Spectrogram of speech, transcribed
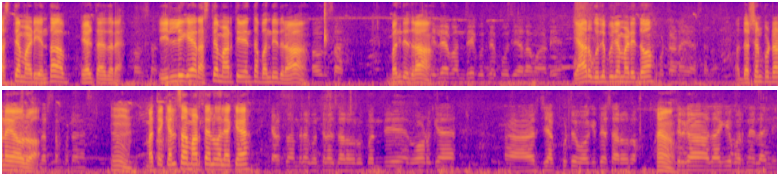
ರಸ್ತೆ ಮಾಡಿ ಅಂತ ಹೇಳ್ತಾ ಇದ್ದಾರೆ. ಇಲ್ಲಿಗೆ ರಸ್ತೆ ಮಾಡ್ತೀವಿ ಅಂತ ಬಂದಿದ್ರಾ? ಹೌದು ಸರ್. ಬಂದಿದ್ರಾ? ಇಲ್ಲೇ ಬಂದು ಗುದ್ದೆ ಪೂಜೆ ಎಲ್ಲ ಮಾಡಿ. ಯಾರು ಗುದ್ಲಿ ಪೂಜೆ ಮಾಡಿದ್ದು? ಪುಟ್ಟಣ್ಣಯ್ಯ ಸರ್. ದರ್ಶನ್ ಪುಟ್ಟಣ್ಣಯ್ಯ ಅವರು? ದರ್ಶನ್ ಪುಟ್ಟಣ್ಣ ಸರ್. ಹ್ಮ್ ಮತ್ತೆ ಕೆಲಸ ಮಾಡ್ತಾ ಇಲ್ವಲ್ಲ ಯಾಕೆ ಕೆಲಸ ಅಂದ್ರೆ ಗೊತ್ತಿಲ್ಲ ಸರ್ ಅವರು ಬಂದು ರೋಡ್ಗೆ ಅರ್ಜಿ ಹಾಕ್ಬಿಟ್ಟು ಹೋಗಿದ್ದೆ ಸರ್ ಅವರು. ಹಾ. ತಿರ್ಗಾ ಅದಾಗಿ ಬರ್ನಿಲ್ಲ ಇಲ್ಲಿ.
